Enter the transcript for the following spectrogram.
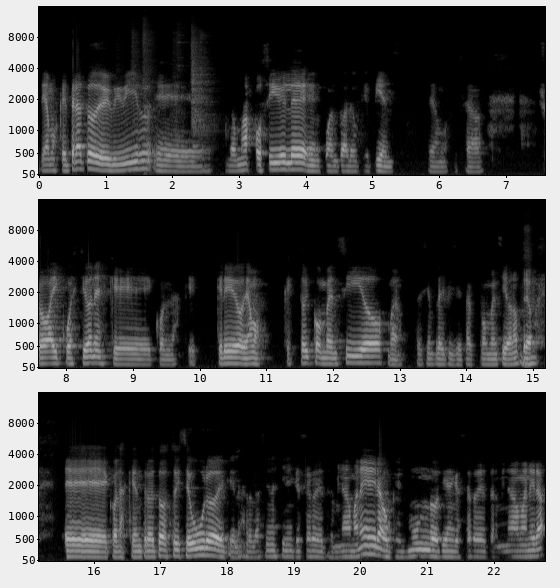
digamos, que trato de vivir eh, lo más posible en cuanto a lo que pienso, digamos. O sea, yo hay cuestiones que con las que creo, digamos, que estoy convencido, bueno, siempre es difícil estar convencido, ¿no? Pero eh, con las que dentro de todo estoy seguro de que las relaciones tienen que ser de determinada manera o que el mundo tiene que ser de determinada manera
